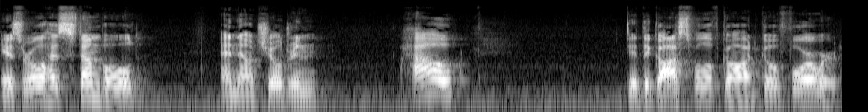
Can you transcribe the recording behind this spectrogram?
Israel has stumbled, and now, children, how did the gospel of God go forward?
